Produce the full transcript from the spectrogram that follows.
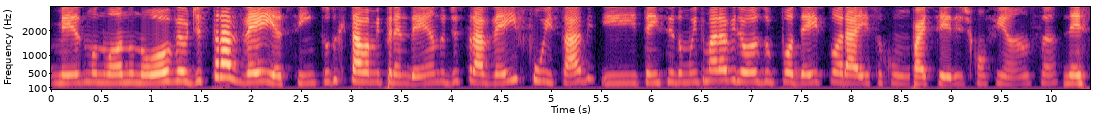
mesmo no ano novo eu destravei, assim, tudo que tava me prendendo, destravei e fui, sabe? E tem sido muito maravilhoso poder explorar isso com parceiros de confiança nesse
